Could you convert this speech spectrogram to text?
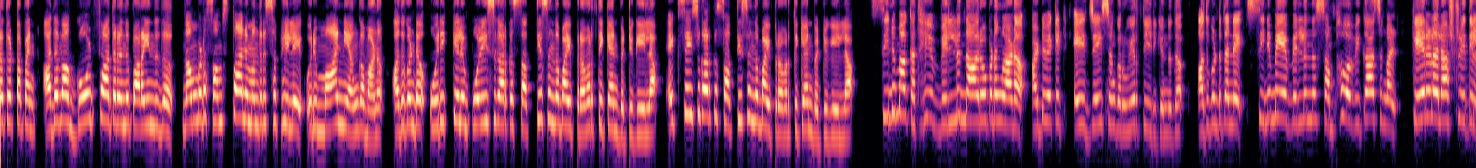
തലതൊട്ടപ്പൻ അഥവാ ഗോഡ് ഫാദർ എന്ന് പറയുന്നത് നമ്മുടെ സംസ്ഥാന മന്ത്രിസഭയിലെ ഒരു മാന്യ അംഗമാണ്. അതുകൊണ്ട് ഒരിക്കലും പോലീസുകാർക്ക് സത്യസന്ധമായി പ്രവർത്തിക്കാൻ പറ്റുകയില്ല. എക്സൈസുകാർക്ക് സത്യസന്ധമായി പ്രവർത്തിക്കാൻ പറ്റുകയില്ല. സിനിമ കഥയെ വെല്ലുന്ന ആരോപണങ്ങളാണ് അഡ്വക്കേറ്റ് എ ജയശങ്കർ ഉയർത്തിയിരിക്കുന്നത്. അതുകൊണ്ട് തന്നെ സിനിമയെ വെല്ലുന്ന സംഭവ വികാസങ്ങൾ കേരള രാഷ്ട്രീയത്തിൽ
